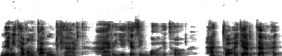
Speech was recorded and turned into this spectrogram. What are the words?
نمی‌توان قبول کرد هر یک از این واحدها. حتی اگر در حد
